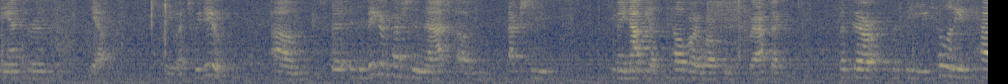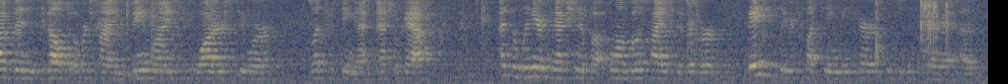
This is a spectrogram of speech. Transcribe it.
The answer is yes, pretty much we do. Um, It's a bigger question than that. Um, Actually, you may not be able to tell very well from this graphic, but there, but the utilities have been developed over time, mainline, water, sewer, electricity, natural gas, as a linear connection along both sides of the river, basically reflecting the heritage of this area as,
